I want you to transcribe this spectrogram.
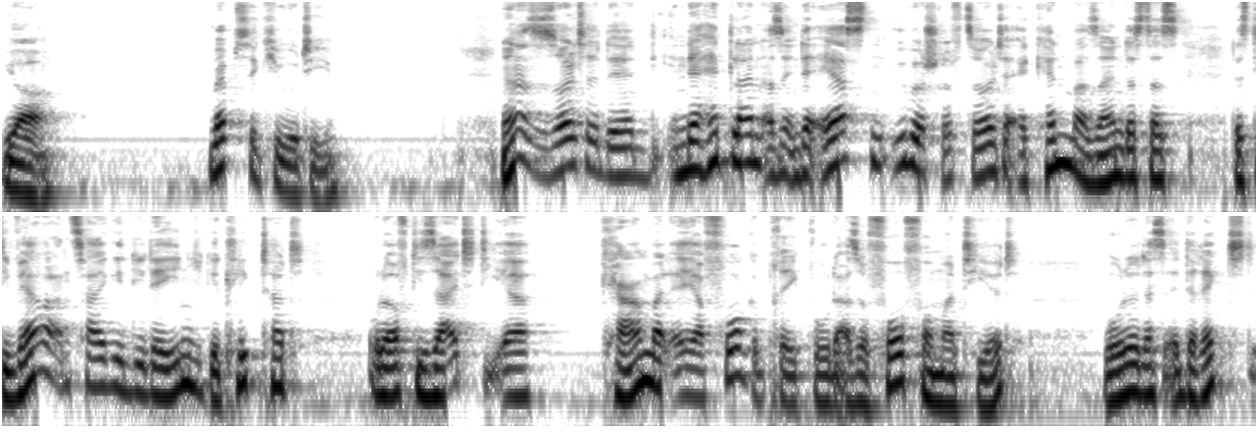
ja, Web Security. Ja, also sollte der, in der Headline, also in der ersten Überschrift sollte erkennbar sein, dass, das, dass die Werbeanzeige, die derjenige geklickt hat, oder auf die Seite, die er kam, weil er ja vorgeprägt wurde, also vorformatiert wurde, dass er direkt,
